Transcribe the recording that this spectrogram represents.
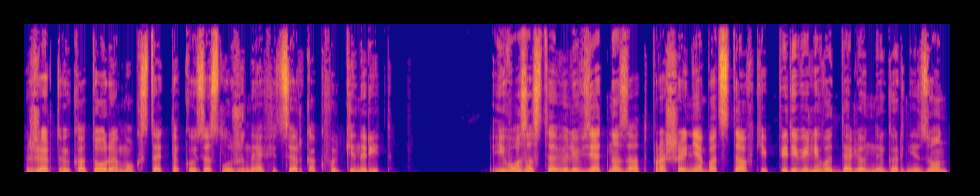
жертвой которой мог стать такой заслуженный офицер, как Фолькенрид. Его заставили взять назад прошение об отставке, перевели в отдаленный гарнизон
